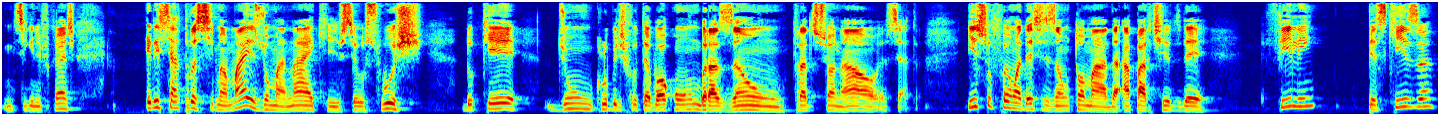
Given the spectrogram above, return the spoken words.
insignificante, ele se aproxima mais de uma Nike e seu swoosh do que de um clube de futebol com um brasão tradicional, etc. Isso foi uma decisão tomada a partir de feeling, pesquisa,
